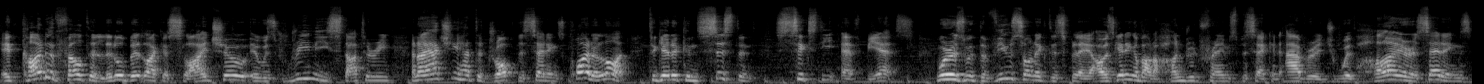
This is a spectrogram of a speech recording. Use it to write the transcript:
it kind of felt a little bit like a slideshow. It was really stuttery, and I actually had to drop the settings quite a lot to get a consistent 60 FPS. Whereas with the ViewSonic display, I was getting about 100 frames per second average with higher settings,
